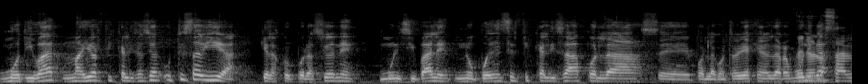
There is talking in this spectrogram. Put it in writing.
motivar mayor fiscalización. ¿Usted sabía que las corporaciones municipales no pueden ser fiscalizadas por, las, eh, por la Contraloría General de la República? Pero lo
